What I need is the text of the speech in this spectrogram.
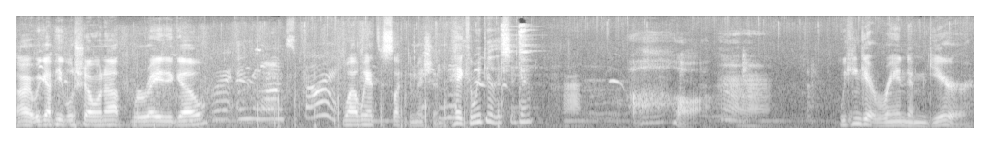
Alright, we got people showing up. We're ready to go. We're in the wrong spot. Well, we have to select a mission. Hey, can we do this again? Oh. We can get random gear.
